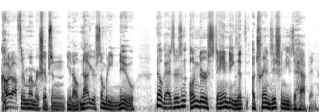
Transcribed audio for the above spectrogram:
cut off their memberships, and you know now you're somebody new. No, guys, there's an understanding that a transition needs to happen.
